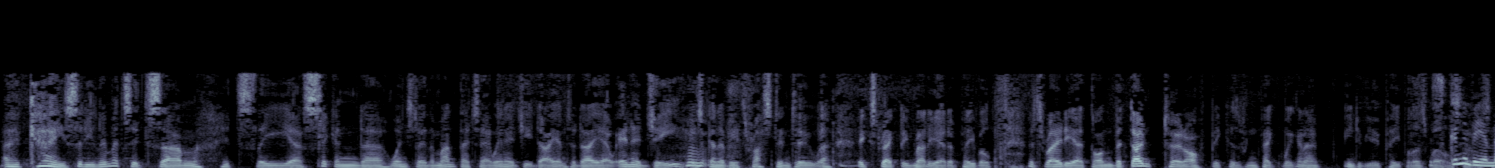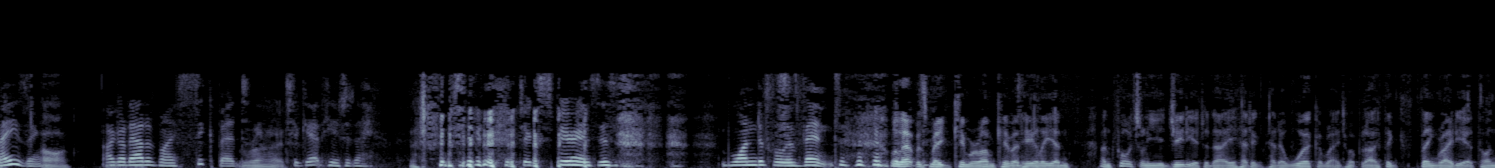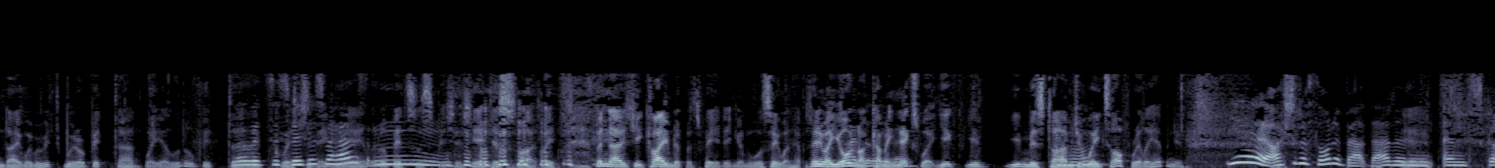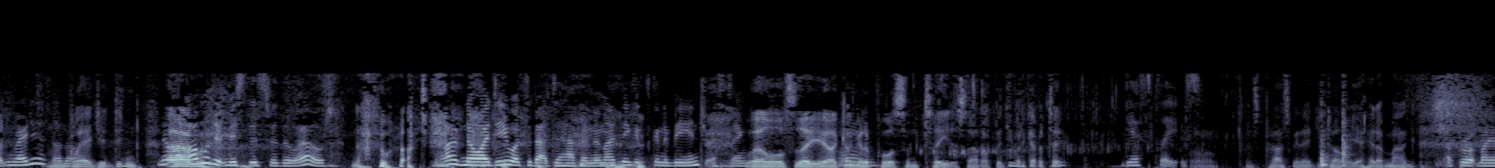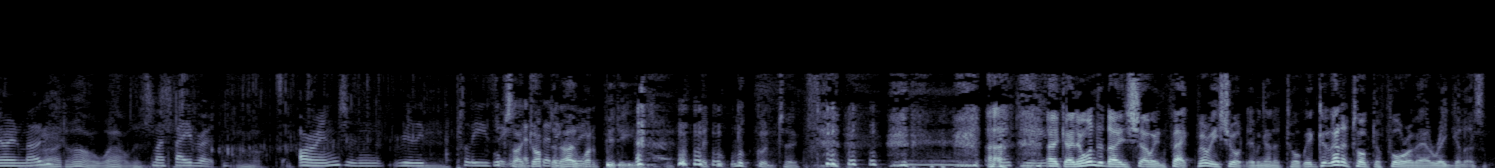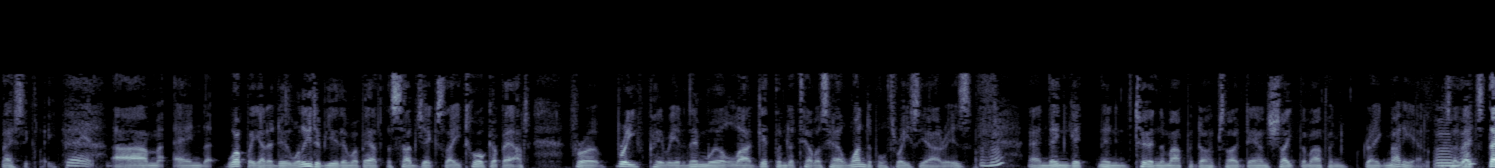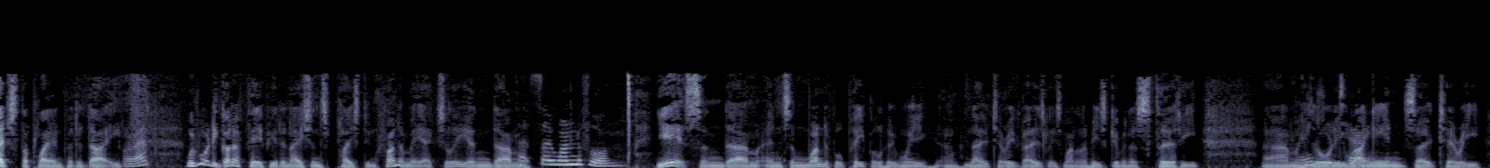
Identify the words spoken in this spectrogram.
Okay, City Limits. It's um, it's the uh, second uh, Wednesday of the month. That's our Energy Day, and today our energy is going to be thrust into uh, extracting money out of people. It's Radiothon, but don't turn off because, in fact, we're going to interview people as well. It's going to so be amazing. Oh, I got out of my sick bed right. to get here today to, to experience this wonderful event. well, that was me, Kim Rom, Kim Healy, and Unfortunately, Eugenia today had a, had a work arrangement, but I think being Radiothon Day, we were, a bit, we were a bit, aren't we, a little bit... Uh, a little bit suspicious, perhaps? Yeah, a little mm. bit suspicious, yeah, just slightly. but no, she claimed it was fair and we'll see what happens. Anyway, you're I not coming it. next week. You, you, you mistimed mm-hmm. your weeks off, really, haven't you? Yeah, I should have thought about that and, yeah. and gotten Radiothon I'm off. glad you didn't. No, um, I wouldn't miss this for the world. No, right. I have no idea what's about to happen, and I think it's going to be interesting. Well, we'll see. Uh, I'm Mm. going to pour some tea to start off with. Do you want a cup of tea? Yes, please. Oh. Just pass me that. You told me you had a mug. I brought my own mug. Right. Oh, wow. This It's my favourite. Oh. It's orange and really Yeah. pleasing. Oops, I dropped it. Oh, what a pity. it looked good too. Uh. Okay, now on today's show, in fact, very shortly we're going to talk. We're going to talk to four of our regulars, basically. Brilliant. Um, and what we're going to do, we'll interview them about the subjects they talk about for a brief period, and then we'll uh, get them to tell us how wonderful 3CR is, Mm-hmm. and then get then turn them up and upside down, shake them up, and drag money out of them. So Mhm. that's that's the plan for today. All right. We've already got a fair few donations placed in front of me, actually, and um, That's so wonderful. Yes, and um, and some wonderful people whom we um, know. Terry Bosley's one of them. He's given us thirty. Um, he's you, already Terry. rung in, so Terry.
